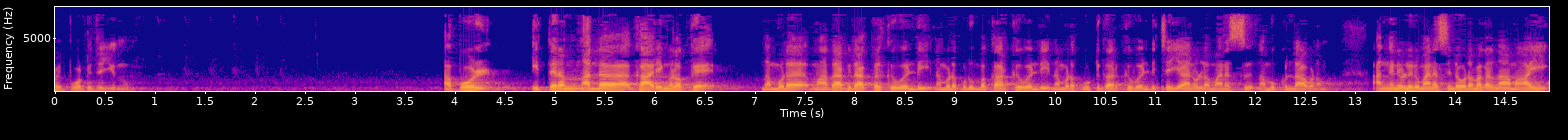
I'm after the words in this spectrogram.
റിപ്പോർട്ട് ചെയ്യുന്നു. അപ്പോൾ ഇത്തരം നല്ല കാര്യങ്ങളൊക്കെ നമ്മുടെ മാതാപിതാക്കൾക്ക് വേണ്ടി നമ്മുടെ കുടുംബക്കാർക്ക് വേണ്ടി നമ്മുടെ കൂട്ടുകാർക്ക് വേണ്ടി ചെയ്യാനുള്ള മനസ്സ് നമുക്കുണ്ടാവണം. അങ്ങനെയുള്ളൊരു മനസ്സിന്റെ ഉടമകൾ നാം ആയി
